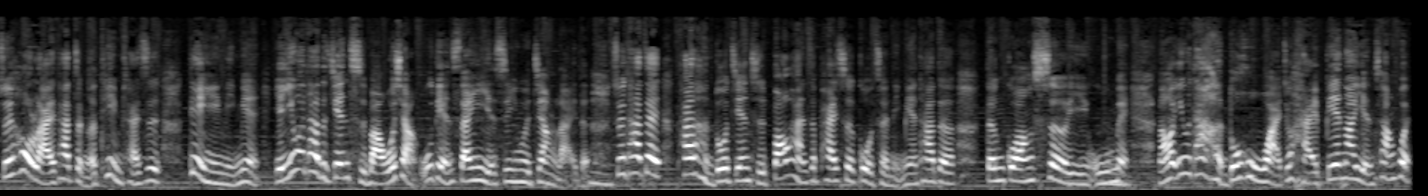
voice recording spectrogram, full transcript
所以后来他整个 team 才是电影里面，也因为他的坚持吧，我想五点三亿也是因为这样来的。嗯、所以他在他很多坚持，包含在拍摄过程里面，他的灯光、摄影、舞美，嗯、然后因为他很多户外，就海边啊、演唱会，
